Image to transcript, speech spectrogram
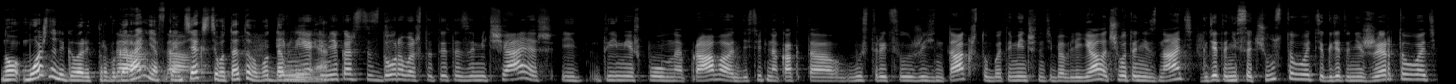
но можно ли говорить про Да, выгорание в да. контексте вот этого вот И давления? мне, и мне кажется здорово, что ты это замечаешь, и ты имеешь полное право действительно как-то выстроить свою жизнь так, чтобы это меньше на тебя влияло, чего-то не знать, где-то не сочувствовать, где-то не жертвовать,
